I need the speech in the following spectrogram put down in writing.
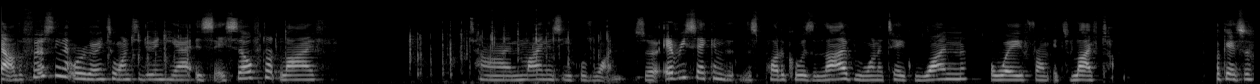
Now, the first thing that we're going to want to do in here is say self.life time minus equals 1. So every second that this particle is alive, we want to take 1 away from its lifetime. Okay, so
